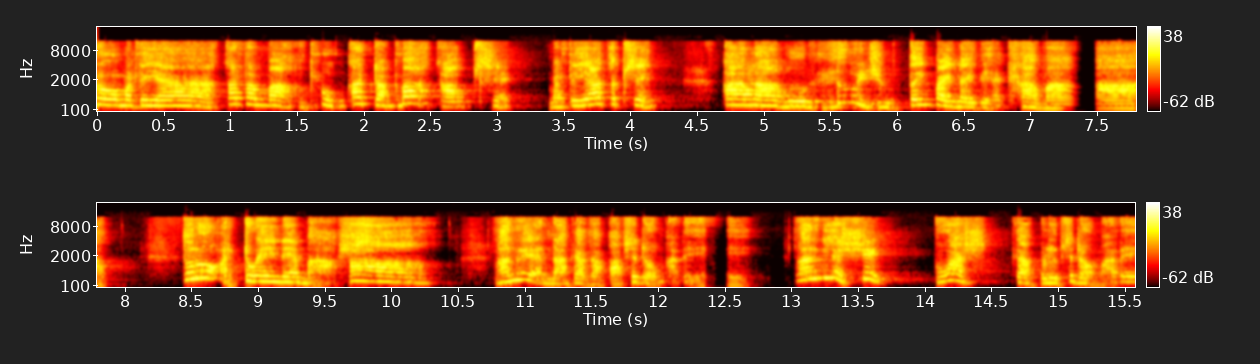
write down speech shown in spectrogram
တော်မတရားအတ္တမအဖို့အတ္တမအဖြစ် မတရားသဖြင့်အာဏာကိုလူယူသိမ့်ပိုက်လိုက်တဲ့အခါမှာသူတို့အတွင်းထဲမှာဟာငါတို့ရဲ့အနာဂတ်ကဘာဖြစ်တော့မှာလဲငါတို့ရဲ့ရှေ့ဘဝကဘယ်လိုဖြစ်တော့မှာလဲ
